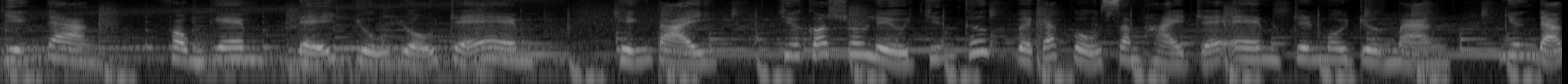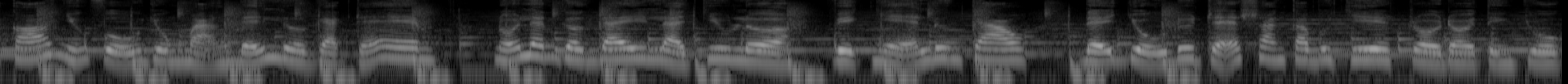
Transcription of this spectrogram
diễn đàn, phòng game để dụ dỗ trẻ em Hiện tại, chưa có số liệu chính thức về các vụ xâm hại trẻ em trên môi trường mạng, nhưng đã có những vụ dùng mạng để lừa gạt trẻ em. Nổi lên gần đây là chiêu lừa, việc nhẹ lương cao để dụ đưa trẻ sang Campuchia rồi đòi tiền chuộc.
